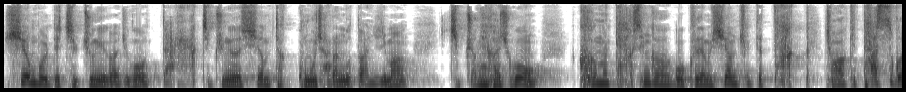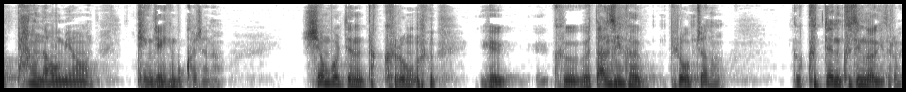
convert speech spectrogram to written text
시험 볼 때 집중해 가지고 딱 집중해서 시험 딱 공부 잘한 것도 아니지만 집중해 가지고 그것만 딱 생각하고 그 다음에 시험 칠 때 딱 정확히 다 쓰고 딱 나오면 굉장히 행복하잖아. 시험 볼 때는 딱 그런 이게 그딴 생각 필요 없잖아. 그, 그때는 그 생각이 들어.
